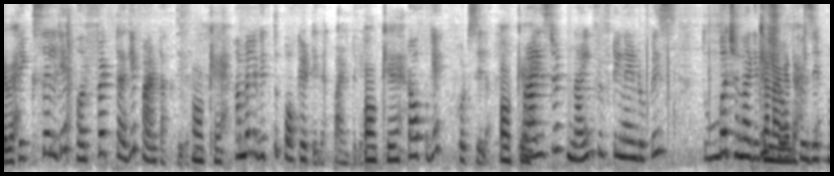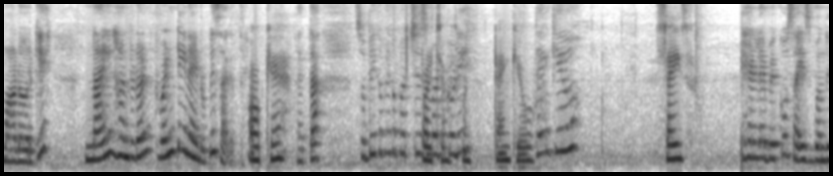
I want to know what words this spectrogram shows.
ಗೆ ಎಕ್ಸೆಲ್ಗೆ ಪರ್ಫೆಕ್ಟ್ ಆಗಿ ಪ್ಯಾಂಟ್ ಆಗ್ತಿದೆ ಆಮೇಲೆ ವಿತ್ ಪಾಕೆಟ್ ಇದೆ ಪ್ಯಾಂಟ್ಗೆ ಓಕೆ ಟಾಪ್ಗೆ ಕೊಡ್ಸಿಲ್ಲ. Okay price at nine fifty nine rupees ತುಂಬಾ ಚೆನ್ನಾಗಿದೆ. ಶಾಪ್ ವಿಸಿಟ್ ಮಾಡೋರಿಗೆ nine hundred and twenty nine rupees ಆಗುತ್ತೆ. ಓಕೆ ಆಯ್ತಾ? ಸೊ ಬೇಗ ಬೇಗ ಪರ್ಚೇಸ್ ಮಾಡ್ಕೊಳ್ಳಿ. Thank you thank you size ಹೇಳಲೇಬೇಕು ಸೈಜ್ ಬಂದು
